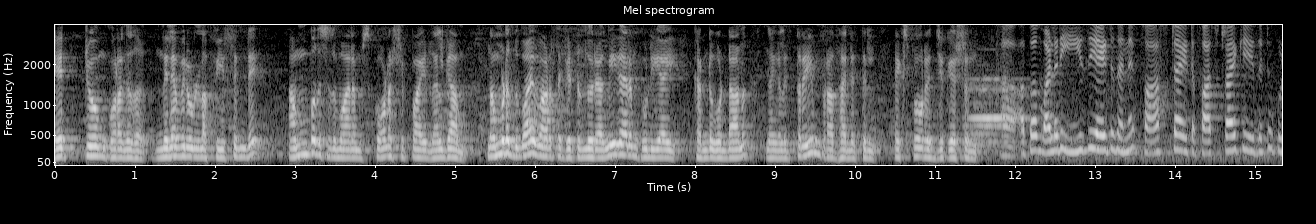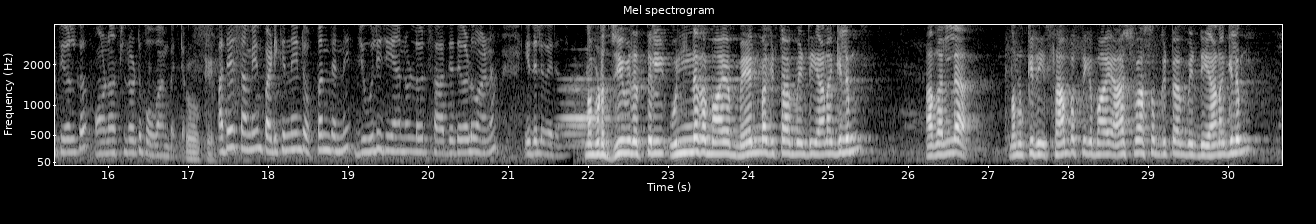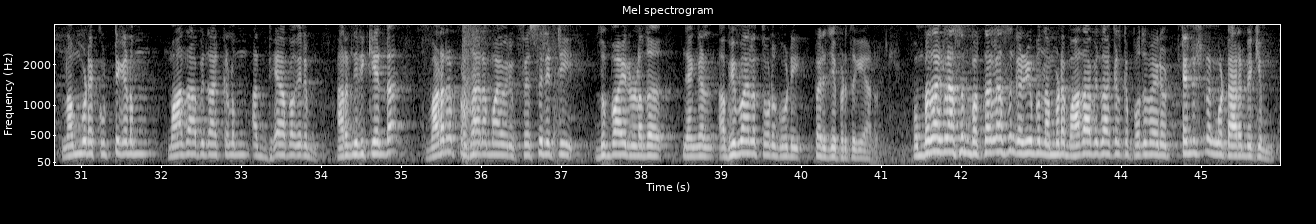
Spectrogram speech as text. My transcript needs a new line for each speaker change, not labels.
ഏറ്റവും കുറഞ്ഞത് നിലവിലുള്ള ഫീസിന്റെ അമ്പത് ശതമാനം സ്കോളർഷിപ്പായി നൽകാം. നമ്മുടെ ദുബായ് വാർത്ത കിട്ടുന്ന ഒരു അംഗീകാരം കൂടിയായി കണ്ടുകൊണ്ടാണ് ഞങ്ങൾ ഇത്രയും പ്രാധാന്യത്തിൽ എക്സ്പ്ലോർ എഡ്യൂക്കേഷൻ
അപ്പം വളരെ ഈസി ആയിട്ട് തന്നെ ഫാസ്റ്റായിട്ട് ഫാസ്റ്റ് ട്രാക്ക് ചെയ്തിട്ട് കുട്ടികൾക്ക് ഓണേഴ്സിലോട്ട് പോകാൻ പറ്റും. അതേസമയം പഠിക്കുന്നതിന്റെ ഒപ്പം തന്നെ ജോലി ചെയ്യാനുള്ള ഒരു സാധ്യതകളുമാണ് ഇതിൽ വരുന്നത്.
നമ്മുടെ ജീവിതത്തിൽ ഉന്നതമായ മേന്മ കിട്ടാൻ വേണ്ടിയാണെങ്കിലും അതല്ല നമുക്കിനി സാമ്പത്തികമായ ആശ്വാസം കിട്ടാൻ വേണ്ടിയാണെങ്കിലും നമ്മുടെ കുട്ടികളും മാതാപിതാക്കളും അധ്യാപകരും അറിഞ്ഞിരിക്കേണ്ട വളരെ പ്രധാനമായ ഒരു ഫെസിലിറ്റി ദുബായിലുള്ളത് ഞങ്ങൾ അഭിമാനത്തോടു കൂടി പരിചയപ്പെടുത്തുകയാണ്. ഒമ്പതാം ക്ലാസ്സും പത്താം ക്ലാസ്സും കഴിയുമ്പോൾ നമ്മുടെ മാതാപിതാക്കൾക്ക് പൊതുവെ ഒരു ടെൻഷൻ അങ്ങോട്ട് ആരംഭിക്കും.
